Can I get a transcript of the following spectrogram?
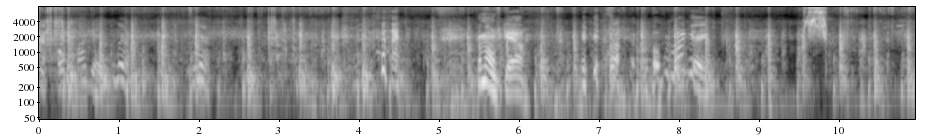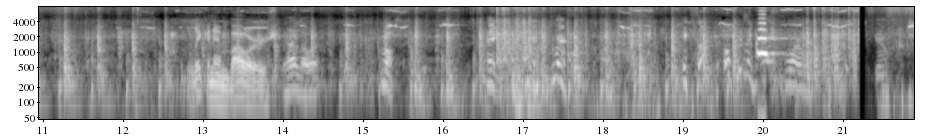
Yeah, open my gate. Come here. Come here. Come on, Scout. open my gate. Licking them bars. I know it. Come on. Hey, come here. Come here. He's like, open the gate for me. Yeah.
